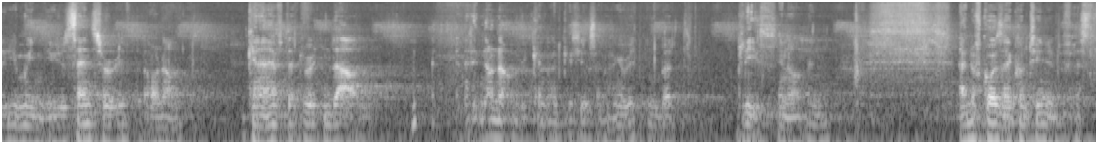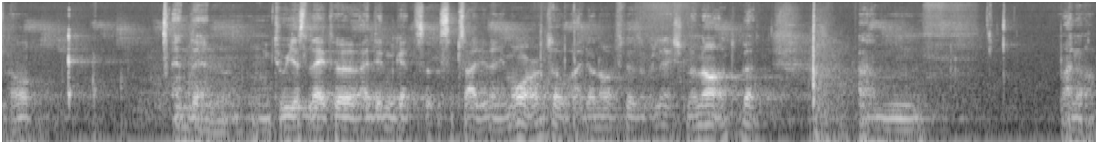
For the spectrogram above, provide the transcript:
you mean you censor it or not? Can I have that written down? I said, no, no, we cannot give you something written, but please, you know. And, and of course, I continued the festival. And then mm, two years later, I didn't get subsided anymore, so I don't know if there's a relation or not, but um, I don't know.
